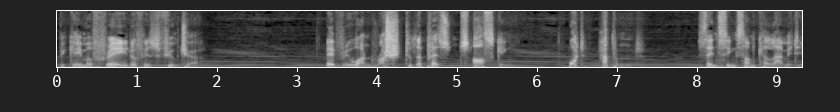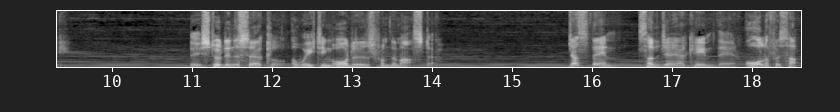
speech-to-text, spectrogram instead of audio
became afraid of his future. Everyone rushed to the presence, asking, What happened? sensing some calamity. They stood in a circle, awaiting orders from the master. Just then, Sanjaya came there, all of a sudden.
